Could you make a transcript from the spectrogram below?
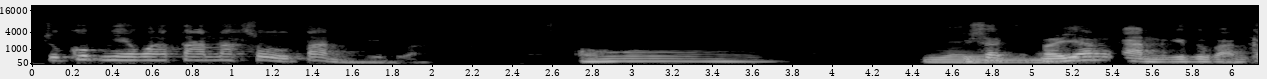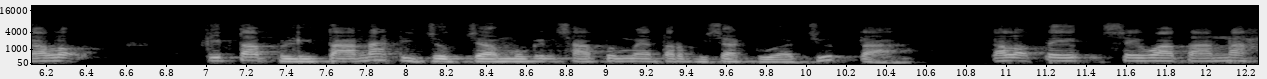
cukup nyewa tanah sultan gitu kan oh iya, bisa iya, iya. dibayangkan gitu kan kalau kita beli tanah di Jogja mungkin satu meter bisa dua juta kalau sewa tanah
